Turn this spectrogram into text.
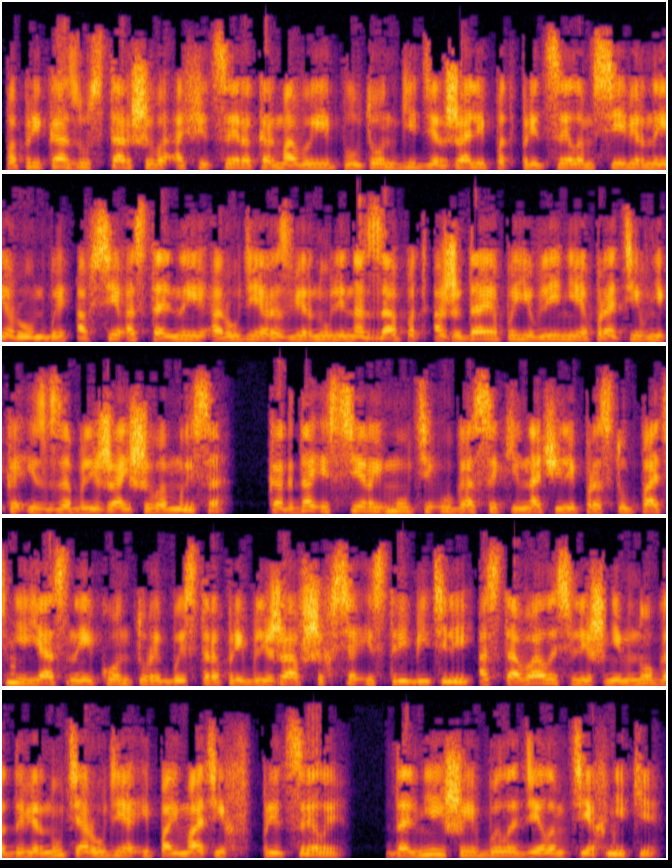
По приказу старшего офицера кормовые плутонги держали под прицелом северные румбы, а все остальные орудия развернули на запад, ожидая появления противника из-за ближайшего мыса. Когда из серой мути у Гасаки начали проступать неясные контуры быстро приближавшихся истребителей, оставалось лишь немного довернуть орудия и поймать их в прицелы. Дальнейшее было делом техники.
